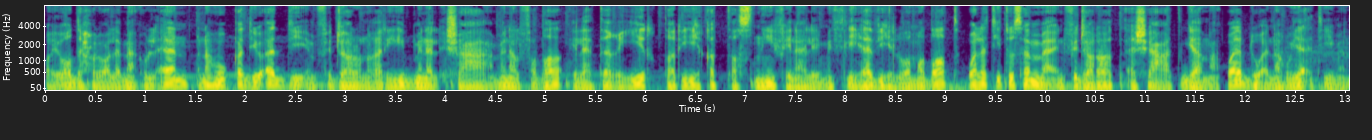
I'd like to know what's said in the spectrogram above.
ويوضح العلماء الآن أنه قد يؤدي انفجار غريب من الإشعاع من الفضاء إلى تغيير طريقة تصنيفنا لمثل هذه الومضات والتي تسمى انفجارات أشعة جاما. ويبدو انه يأتي من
